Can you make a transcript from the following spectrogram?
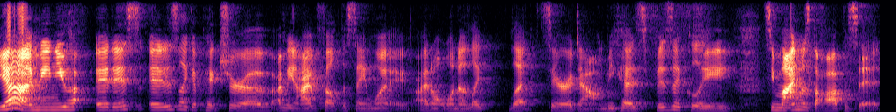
Yeah, I mean, you. It is. It is like a picture of. I mean, I've felt the same way. I don't want to like let Sarah down because physically, see, mine was the opposite.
